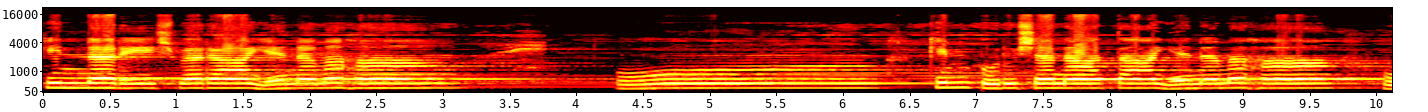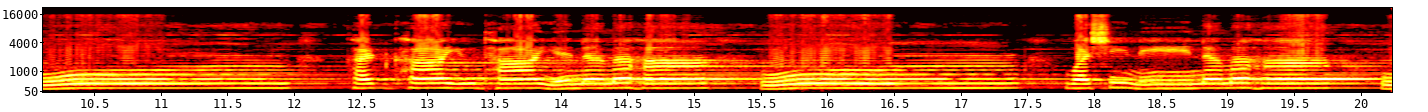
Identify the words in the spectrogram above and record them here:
किन्नरेश्वराय नमः। ॐ किं पुरुषनाथाय नमः? ॐ खड्गायुधाय नमः। ॐ वशिने नमः। ॐ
